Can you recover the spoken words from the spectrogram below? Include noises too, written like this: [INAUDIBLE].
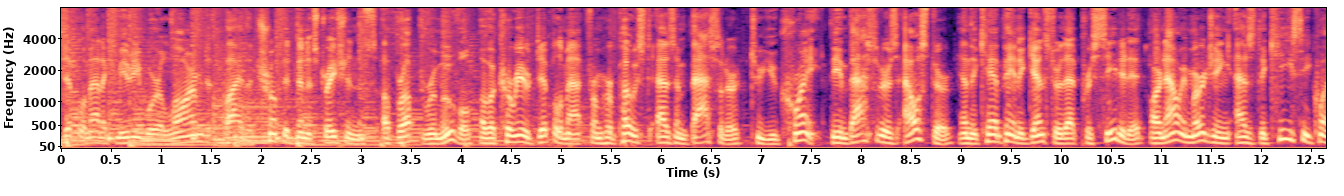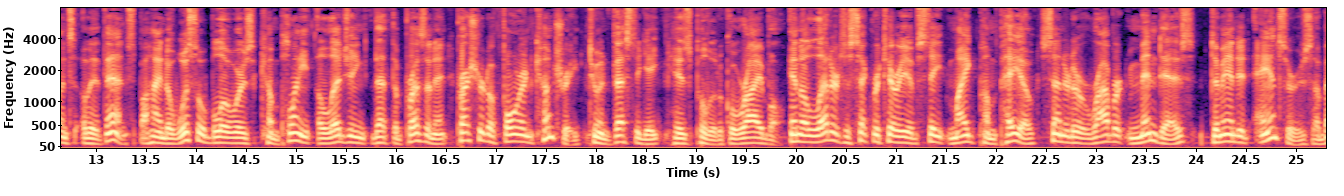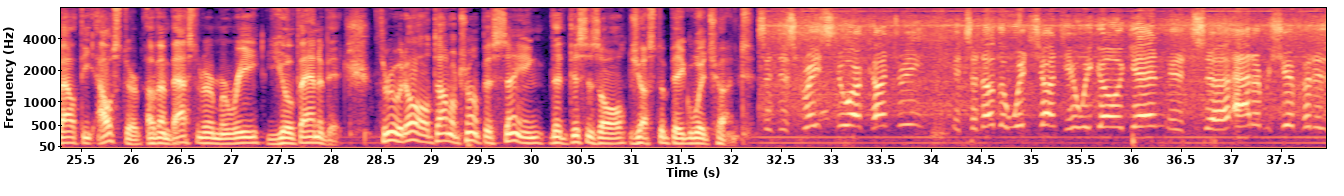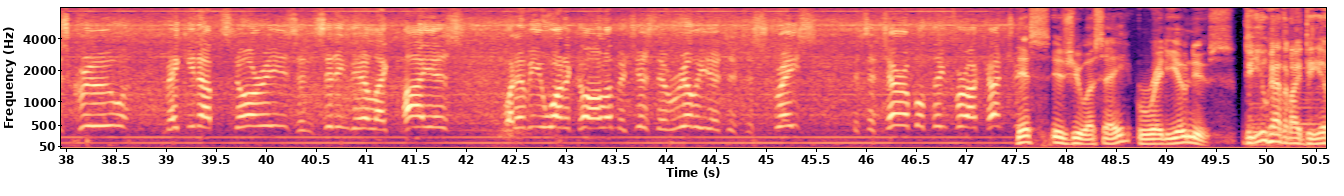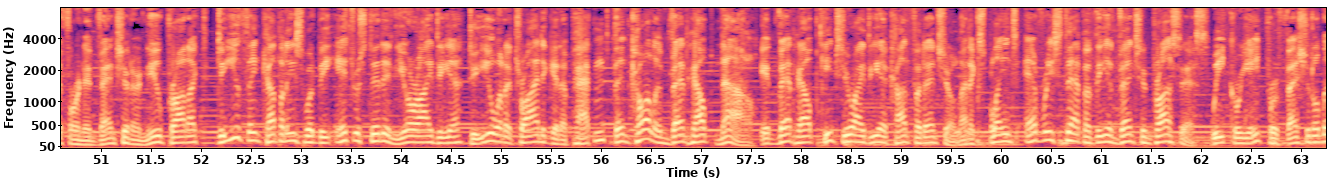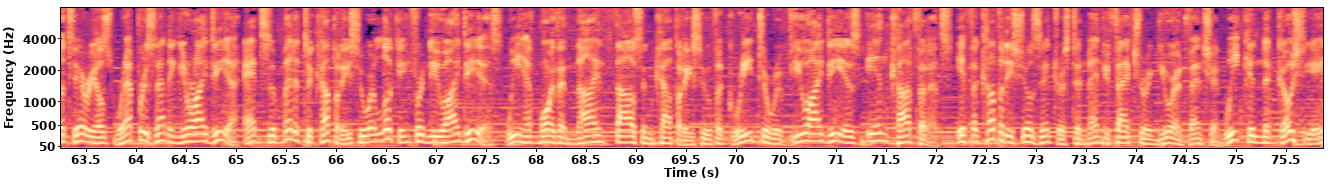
diplomatic community were alarmed by the Trump administration's abrupt removal of a career diplomat from her post as ambassador to Ukraine. The ambassador's ouster and the campaign against her that preceded it are now emerging as the key sequence of events behind a whistleblower's complaint alleging that the president pressured a foreign country to investigate his political rival. In a letter to Secretary of State Mike Pompeo, Senator Robert Menendez demanded answers about the ouster of Ambassador Marie Yovanovitch. Through it all, Donald Trump is saying saying that this is all just a big witch hunt. It's a disgrace to our country. It's another witch hunt. Here we go again. It's uh, Adam Schiff and his crew making up stories and sitting there like pious, whatever you want to call them. It's just a really a, a disgrace it's a terrible thing for our country. This is USA Radio News. Do you have an idea for an invention or new product? Do you think companies would be interested in your idea? Do you want to try to get a patent? Then call InventHelp now. InventHelp keeps your idea confidential and explains every step of the invention process. We create professional materials representing your idea and submit it to companies who are looking for new ideas. We have more than 9,000 companies who have agreed to review ideas in confidence. If a company shows interest in manufacturing your invention, we can negotiate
